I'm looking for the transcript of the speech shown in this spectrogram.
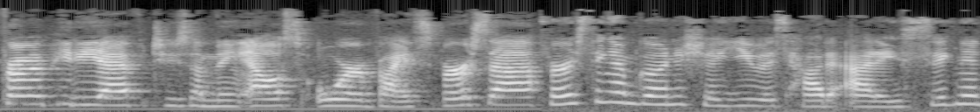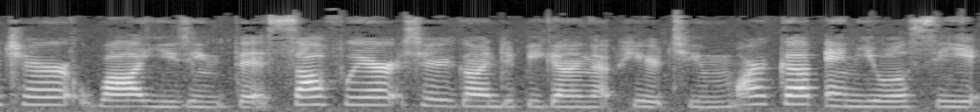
from a PDF to something else or vice versa. First thing I'm going to show you is how to add a signature while using this software. So you're going to be going up here to markup and you will see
